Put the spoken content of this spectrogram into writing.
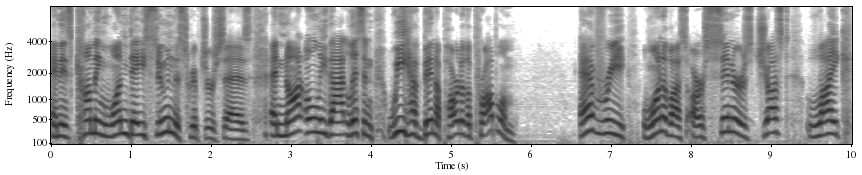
and is coming one day soon, the scripture says. And not only that, listen, we have been a part of the problem. Every one of us are sinners just like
